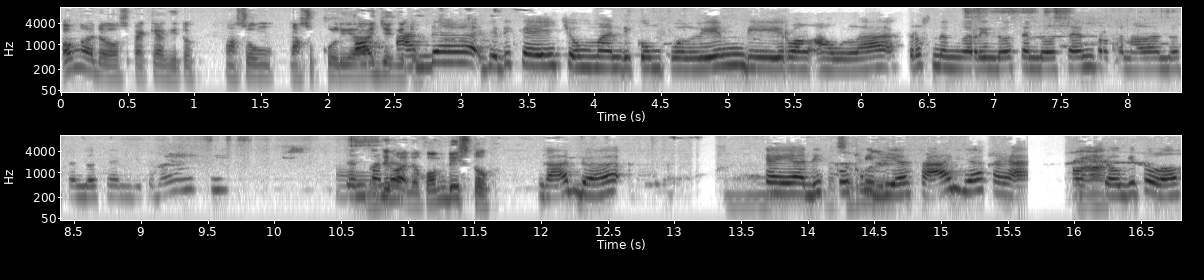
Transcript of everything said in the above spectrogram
Oh nggak ada ospeknya gitu? Langsung masuk kuliah Oh, aja gitu? ada. Jadi kayak cuman dikumpulin di ruang aula, terus dengerin dosen-dosen, perkenalan dosen-dosen gitu doang sih. Dan Berarti pada ada komdis tuh? nggak ada. Hmm, Kayak diskusi seru ya? biasa aja, kayak talk Ah. show gitu loh.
